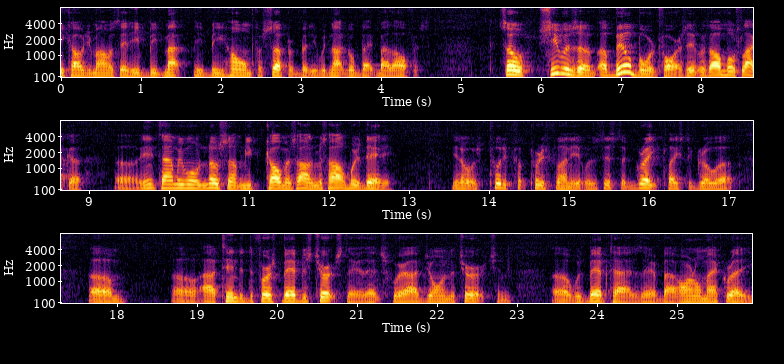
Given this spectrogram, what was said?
he called your mom and said he'd be might, he'd be home for supper, but he would not go back by the office. So she was a, a billboard for us. It was almost like a uh, anytime we wanted to know something, you could call Miss Holland. Miss Holland, where's Daddy? You know, it was pretty pretty funny. It was just a great place to grow up. Um, uh, I attended the First Baptist Church there. That's where I joined the church and uh, was baptized there by Arnold McRae.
